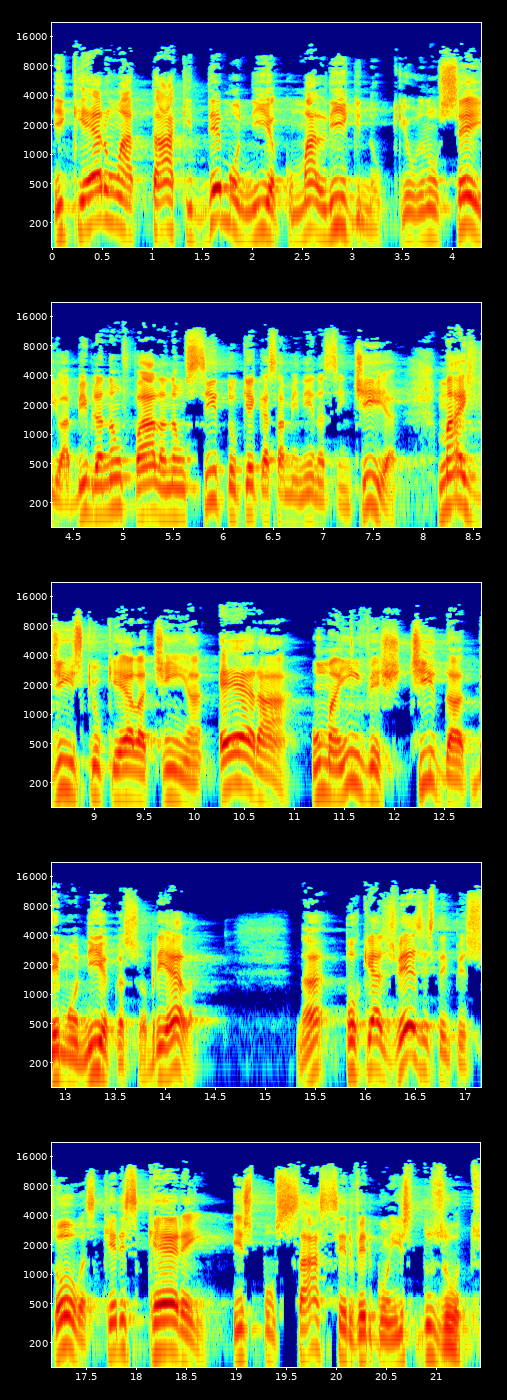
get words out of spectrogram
e que era um ataque demoníaco, maligno, que eu não sei, a Bíblia não fala, não cita o que, que essa menina sentia, mas diz que o que ela tinha era uma investida demoníaca sobre ela. Né? Porque às vezes tem pessoas que eles querem expulsar ser vergonhista dos outros.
